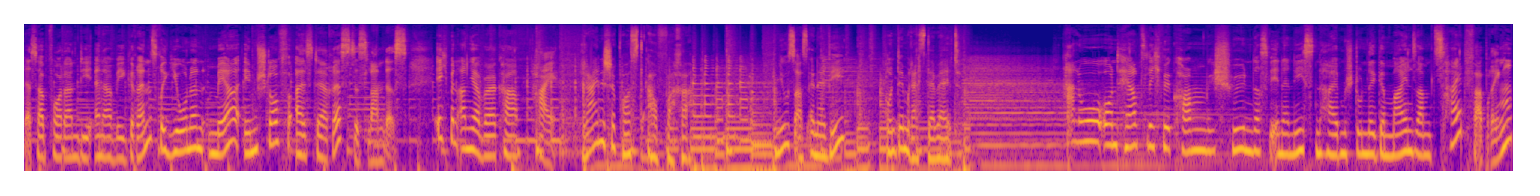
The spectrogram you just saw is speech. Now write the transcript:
Deshalb fordern die NRW-Grenzregionen mehr Impfstoff als der Rest des Landes. Ich bin Anja Wölker. Hi. Rheinische Post Aufwacher. News aus NRW und dem Rest der Welt. Hallo und herzlich willkommen. Wie schön, dass wir in der nächsten halben Stunde gemeinsam Zeit verbringen.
